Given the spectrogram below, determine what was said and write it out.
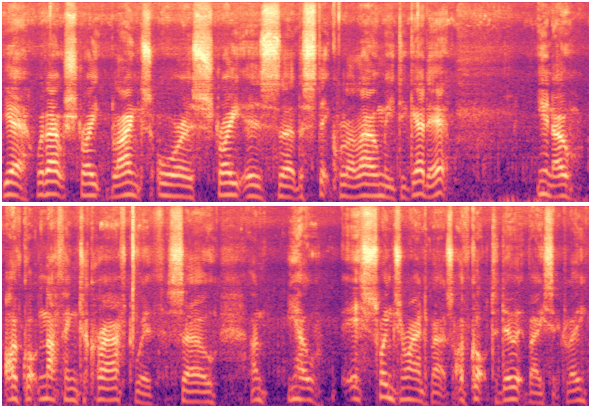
yeah without straight blanks or as straight as uh, the stick will allow me to get it you know I've got nothing to craft with. So and you know it swings around about so I've got to do it basically.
